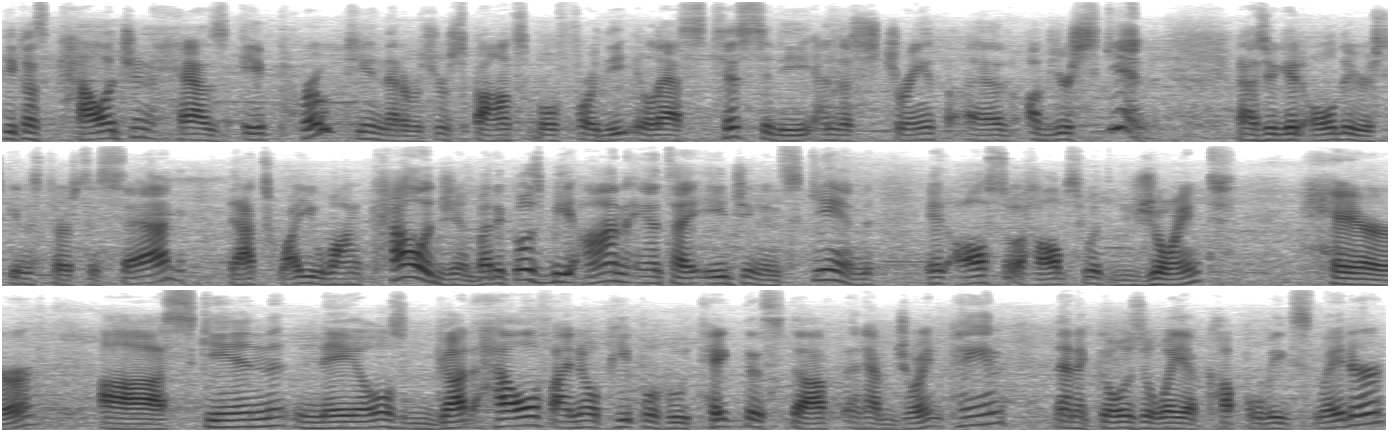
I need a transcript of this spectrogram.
Because collagen has a protein that is responsible for the elasticity and the strength of, of your skin. As you get older, your skin starts to sag. That's why you want collagen. But it goes beyond anti-aging and skin. It also helps with joint, hair, uh, skin, nails, gut health. I know people who take this stuff and have joint pain, then it goes away a couple weeks later.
